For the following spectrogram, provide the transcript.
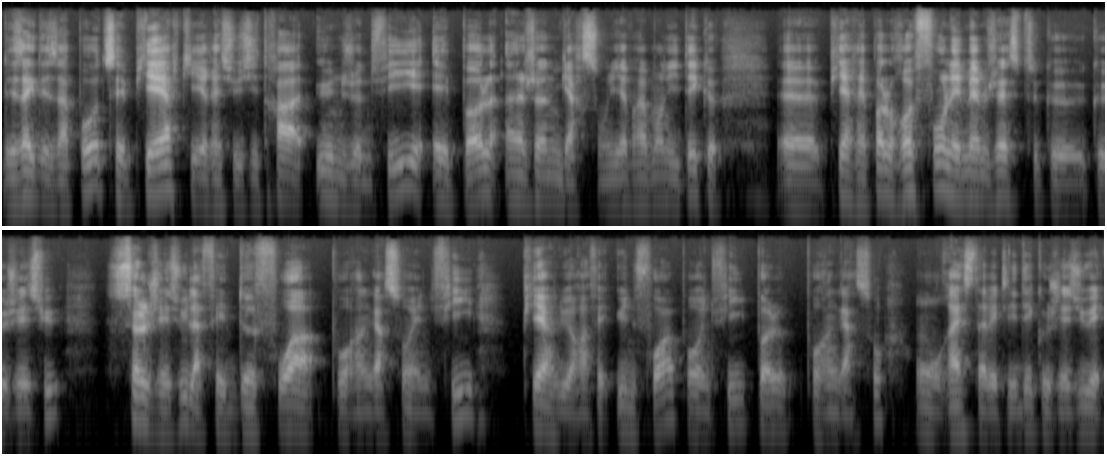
les actes des apôtres, c'est Pierre qui ressuscitera une jeune fille et Paul un jeune garçon. Il y a vraiment l'idée que Pierre et Paul refont les mêmes gestes que, que Jésus Seul Jésus l'a fait deux fois pour un garçon et une fille. Pierre lui aura fait une fois pour une fille, Paul pour un garçon. On reste avec l'idée que Jésus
